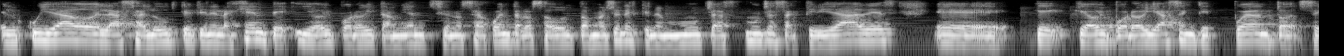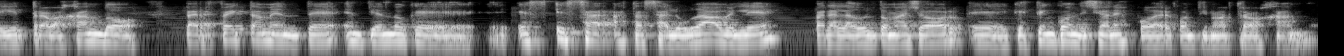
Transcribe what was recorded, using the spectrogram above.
el cuidado de la salud que tiene la gente, y hoy por hoy también, si uno se da cuenta, los adultos mayores tienen muchas, muchas actividades eh, que, hoy por hoy hacen que puedan seguir trabajando perfectamente. Entiendo que es, hasta saludable para el adulto mayor eh, que esté en condiciones poder continuar trabajando.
